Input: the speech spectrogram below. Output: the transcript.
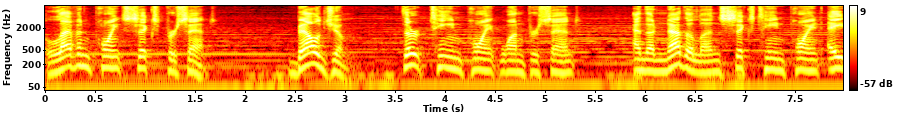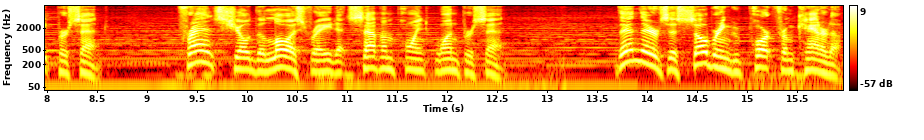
11.6%, Belgium, 13.1%, and the Netherlands, 16.8%. France showed the lowest rate at 7.1%. Then there's this sobering report from Canada.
